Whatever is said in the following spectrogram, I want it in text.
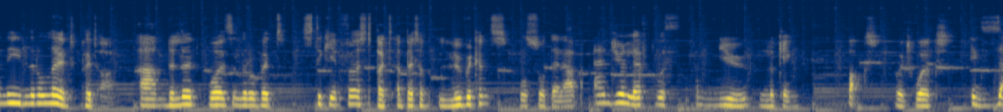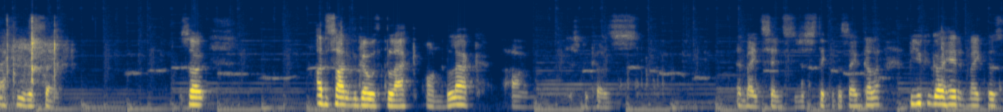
The little lid put on. Um, the lid was a little bit sticky at first, but a bit of lubricants will sort that out, and you're left with a new looking box, which works exactly the same. So I decided to go with black on black, um, just because it made sense to just stick with the same color. But you can go ahead and make this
